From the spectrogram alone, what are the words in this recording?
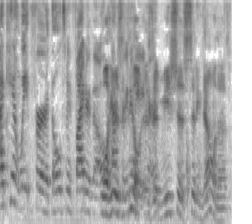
I can't wait for the Ultimate Fighter though. Well, here's the deal: interviewing is that Miesha is sitting down with us,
